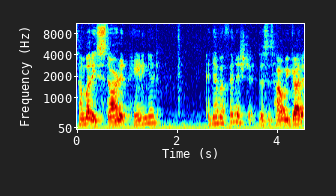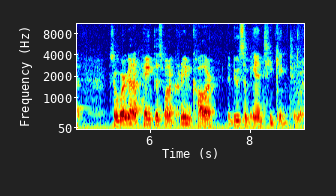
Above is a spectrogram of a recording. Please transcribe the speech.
somebody started painting it and never finished it. This is how we got it. So we're going to paint this one a cream color and do some antiquing to it.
